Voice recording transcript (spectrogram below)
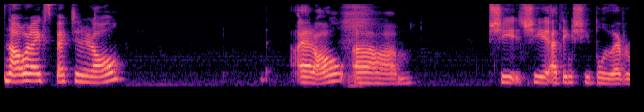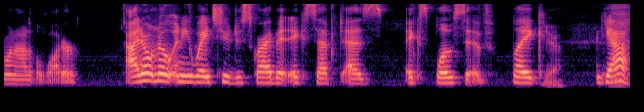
not what I expected at all. At all. Um, she, she, I think she blew everyone out of the water. I don't know any way to describe it except as explosive. Like Yeah. Yeah.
